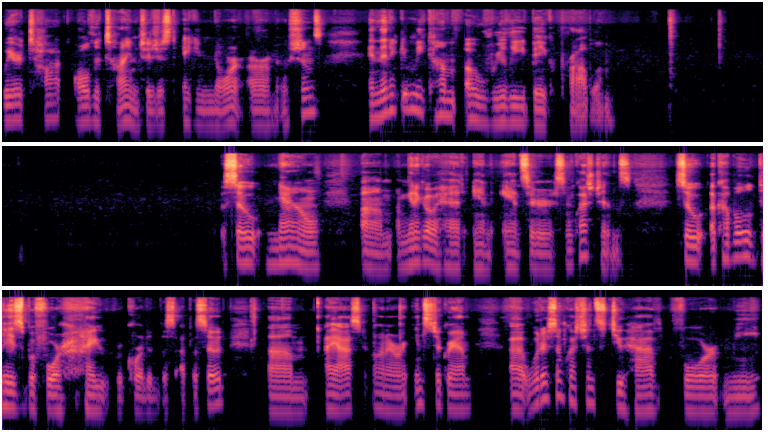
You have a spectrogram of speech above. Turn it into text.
we are taught all the time to just ignore our emotions and then it can become a really big problem. So now um, i'm going to go ahead and answer some questions. So a couple days before i recorded this episode um, i asked on our instagram uh, what are some questions that you have for me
